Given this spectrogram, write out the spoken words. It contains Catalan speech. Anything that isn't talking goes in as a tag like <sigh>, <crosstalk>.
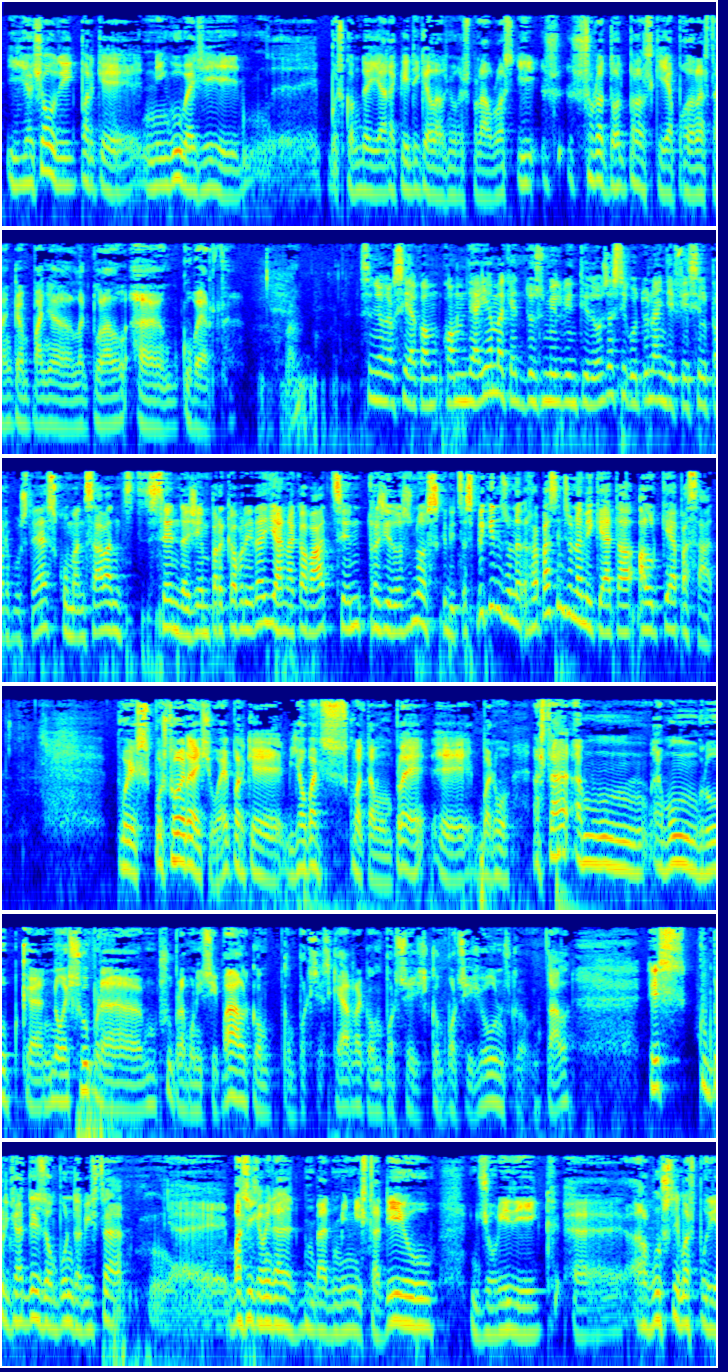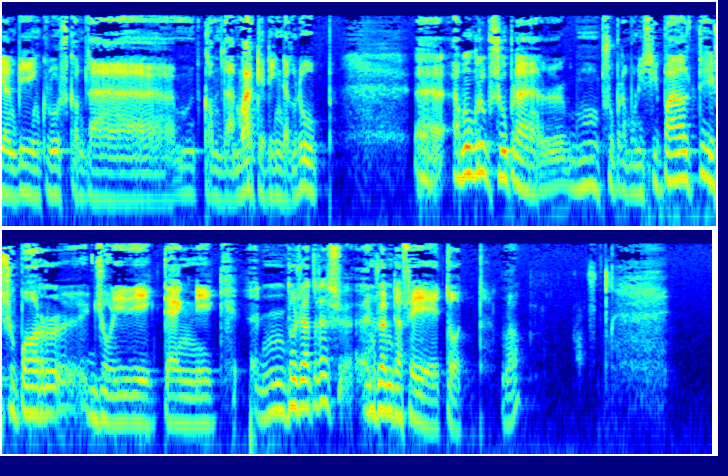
i això ho dic perquè ningú vegi, eh, pues, com deia ara, crítica a les meves paraules, i sobretot per als que ja poden estar en campanya electoral encoberta. No? Senyor Garcia, com, com dèiem, aquest 2022 ha sigut un any difícil per vostès. Començaven sent de gent per Cabrera i han acabat sent regidors no escrits. Expliqui'ns repassi'ns una miqueta el que ha passat. Pues, pues t'ho agraeixo, eh, perquè ja ho vaig comentar en un ple. Eh, bueno, estar en un, en un grup que no és supra, supramunicipal, com, com pot ser Esquerra, com pot ser, com pot ser Junts, com tal, és complicat des d'un punt de vista eh, bàsicament administratiu, jurídic, eh, alguns temes podien dir inclús com de, com de màrqueting de grup. Eh, amb un grup supra, supramunicipal té suport jurídic, tècnic. Nosaltres ens ho hem de fer tot, no?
